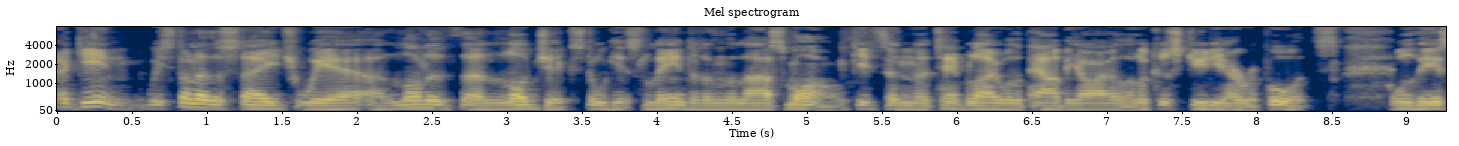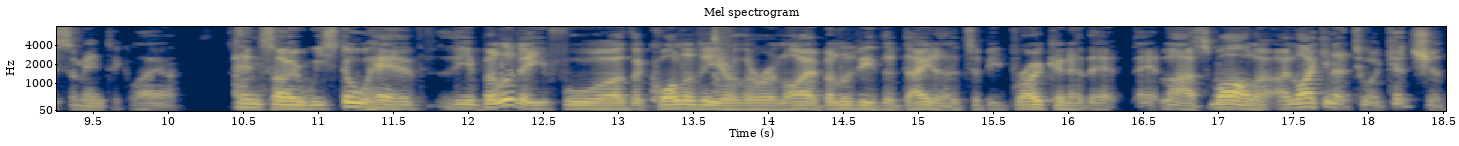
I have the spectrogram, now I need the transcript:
again, we're still at the stage where a lot of the logic still gets landed in the last mile. Gets in the Tableau or the Power BI or the Looker Studio reports or their semantic layer. And so we still have the ability for the quality or the reliability of the data to be broken at that, that last mile. I liken it to a kitchen.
